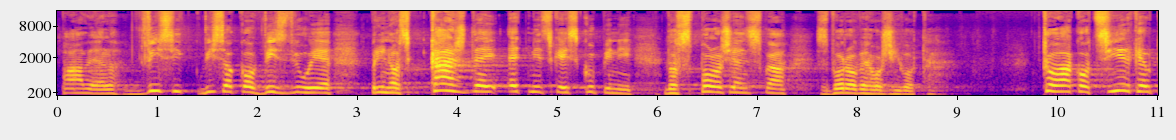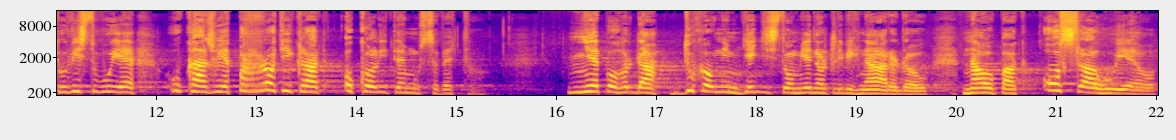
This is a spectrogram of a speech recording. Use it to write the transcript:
Pavel vysoko vyzdvihuje prínos každej etnickej skupiny do spoločenstva zborového života. To, ako církev tu vystupuje, ukazuje protiklad okolitému svetu nepohrdá duchovným dedistvom jednotlivých národov. Naopak oslavuje ho,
